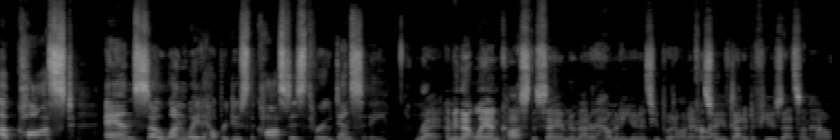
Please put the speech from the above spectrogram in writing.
a cost and so, one way to help reduce the cost is through density. Right. I mean, that land costs the same no matter how many units you put on it. So, you've got to diffuse that somehow.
